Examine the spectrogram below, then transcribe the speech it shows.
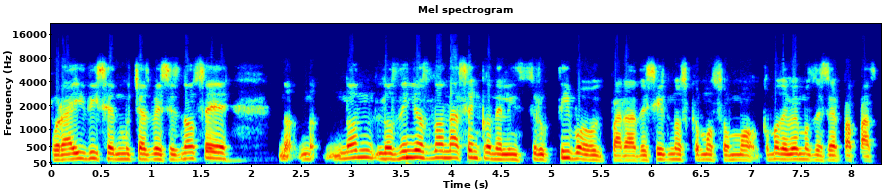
por ahí dicen muchas veces, no sé, no, no, los niños no nacen con el instructivo para decirnos cómo somos, cómo debemos de ser papás.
